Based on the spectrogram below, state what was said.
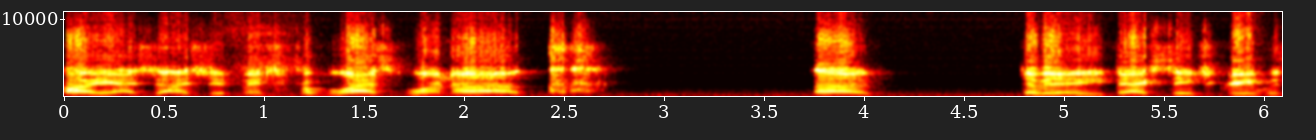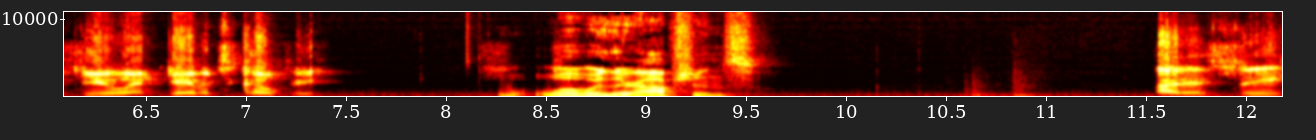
Oh yeah, I, sh- I should mention from the last one. Uh, uh, WWE backstage agreed with you and gave it to Kofi. What were their options? I didn't see.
